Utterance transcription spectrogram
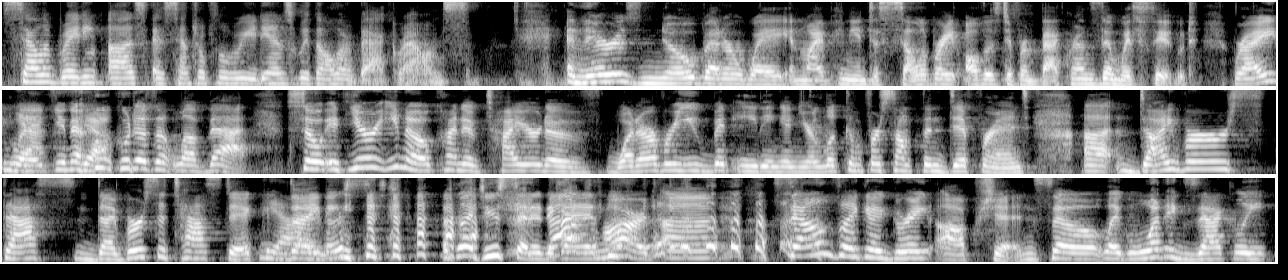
celebrating us as Central Floridians with all our backgrounds. And there is no better way, in my opinion, to celebrate all those different backgrounds than with food, right? Yes. Like, you know, who doesn't love that? So if you're, you know, kind of tired of whatever you've been eating and you're looking for something different, uh, diverse, diversitastic yeah, dining. I'm glad you said it again. That's hard. Uh, sounds like a great option. So, like, what exactly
